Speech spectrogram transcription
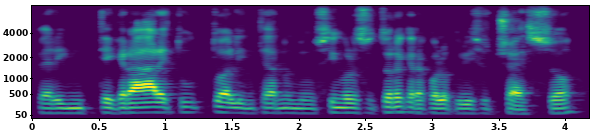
per integrare tutto all'interno di un singolo settore che era quello più di successo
